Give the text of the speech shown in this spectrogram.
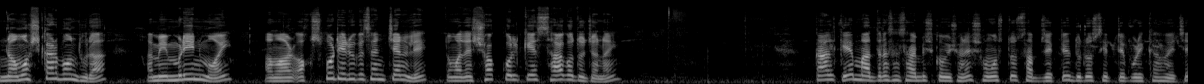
নমস্কার বন্ধুরা, আমি মৃন্ময়, আমার অক্সফোর্ড এডুকেশন চ্যানেলে তোমাদের সকলকে স্বাগত জানাই। কালকে মাদ্রাসা সার্ভিস কমিশনের সমস্ত সাবজেক্টে দুটো শিফটে পরীক্ষা হয়েছে।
